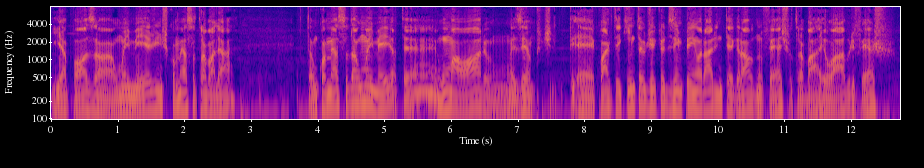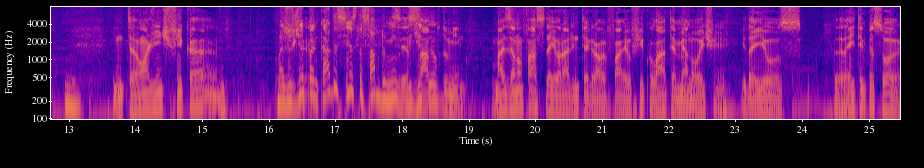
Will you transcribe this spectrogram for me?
e após a uma e meia a gente começa a trabalhar então começa da uma e meia até uma hora, um exemplo. É, quarta e quinta é o dia que eu desempenho horário integral no fecho, eu trabalho, eu abro e fecho. Uhum. Então a gente fica. Mas os dias pancada é sexta, sábado, domingo. Sexta, sábado, eu. domingo. Mas eu não faço daí horário integral, eu, faço, eu fico lá até meia-noite e daí os, aí tem pessoa,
